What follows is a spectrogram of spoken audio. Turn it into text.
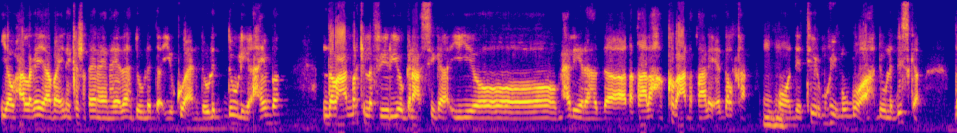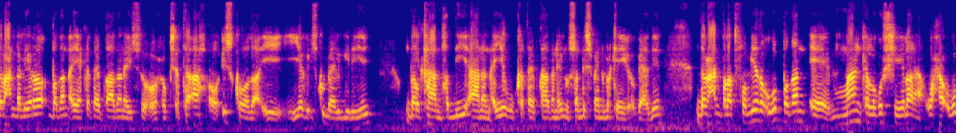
yaa waxaa laga yaabaa inay ka shaqaynayaan hay'adaha dowladda iyo kuwa aan dowlad dawliga ahaynba dabcan markii la fiiriyo ganacsiga iyo maxaa la yiraahdaa dhaqaalaha kobaca dhaqaale ee dalkan oo dee tiir muhiim ugu ah dowlad dhiska dabcan dhalinyaro badan ayaa ka qayb qaadanayso oo xogsato ah oo iskooda iyaga isku maalgeliyey dalkan haddii aanan iyagu ka qayb qaadan inuusan dhismayn markii ay ogaadeen. Dabcan platformyada ugu badan ee maanka lagu shiilana waxa ugu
